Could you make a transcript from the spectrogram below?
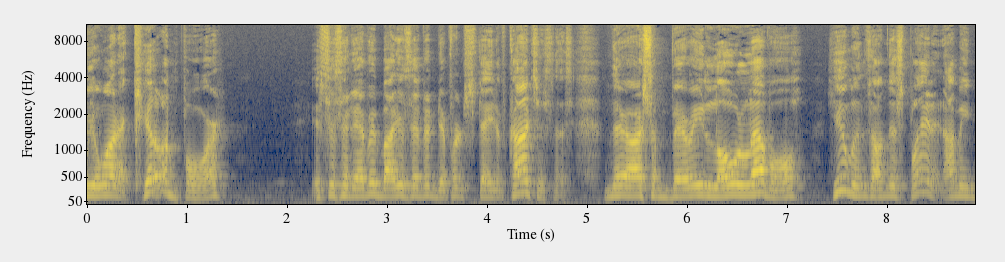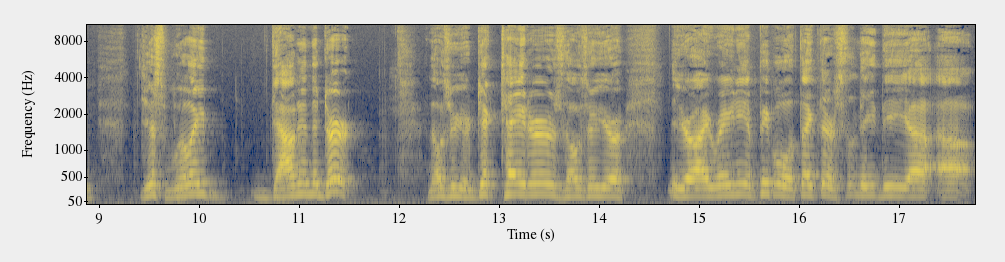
you want to kill them for. It's just that everybody's in a different state of consciousness. There are some very low level humans on this planet. I mean, just really down in the dirt. Those are your dictators. Those are your your Iranian people who think they're the the uh, uh,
